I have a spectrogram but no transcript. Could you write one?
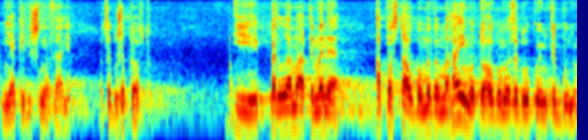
ніяке рішення в залі. Оце дуже просто. І переламати мене, а постав, бо ми вимагаємо того, бо ми заблокуємо трибуну,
